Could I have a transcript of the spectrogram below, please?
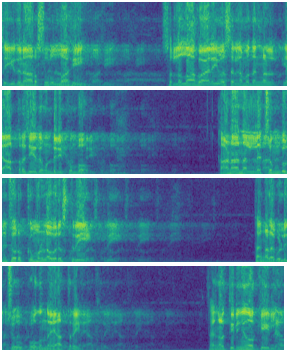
സയ്യിദുന റസൂലുല്ലാഹി സല്ലല്ലാഹു അലൈഹി വസല്ലം തങ്ങൾ യാത്ര ചെയ്തുകൊണ്ടിരിക്കുമ്പോ കാണാൻ നല്ല ചൊങ്കും ചൊറുക്കുമുള്ള ഒരു സ്ത്രീ തങ്ങളെ വിളിച്ചു പോകുന്ന യാത്രയിൽ. തങ്ങൾ തിരിഞ്ഞു നോക്കിയില്ല.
